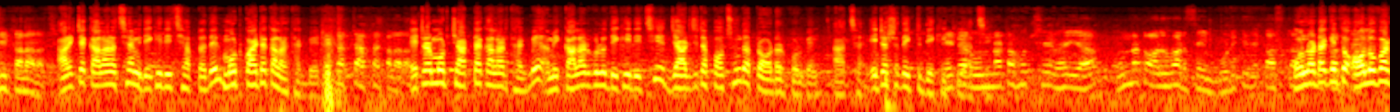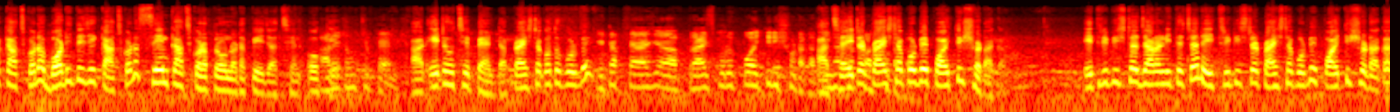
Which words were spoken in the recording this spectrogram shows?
জি কালার আছে। আরেকটা কালার আছে আমি দেখিয়ে দিচ্ছি আপনাদের মোট কয়টা কালার থাকবে এটা? এটার চারটা কালার আছে। এটার মোট চারটা কালার থাকবে আমি কালারগুলো দেখিয়ে দিচ্ছি যার যেটা পছন্দ আপনি অর্ডার করবেন। আচ্ছা এটার সাথে একটু দেখি কি আছে? ওড়নাটা হচ্ছে ভাইয়া ওড়নাটা অল ওভার সেম বডিতে যে কাজটা অন্যটা কিন্তু অল ওভার কাজ করা বডিতে যে কাজ করা সেম কাজ করা আপনার পেয়ে যাচ্ছেন। ওকে আর এটা হচ্ছে প্যান্টটা। প্রাইসটা কত পড়বে? এটা প্রাইস পড়বে পঁয়ত্রিশশো টাকা আচ্ছা এটার প্রাইসটা পড়বে পঁয়ত্রিশশো টাকা। এই থ্রি পিসটা যারা নিতে চান এই থ্রি পিসটার প্রাইসটা পড়বে পঁয়ত্রিশশো টাকা।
